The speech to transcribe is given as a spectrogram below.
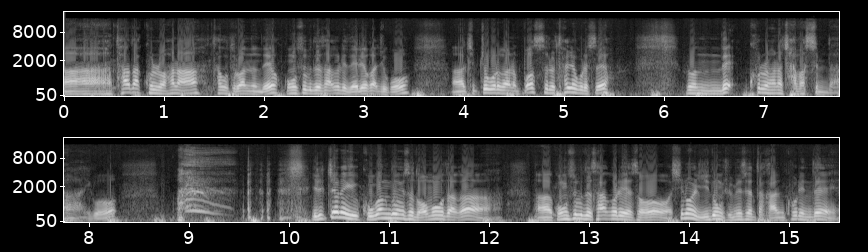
아, 타다콜로 하나 타고 들어왔는데요. 공수부대 사거리 내려가지고, 아, 집 쪽으로 가는 버스를 타려고 그랬어요. 그런데 콜을 하나 잡았습니다. 이거. 일전에 이 고강동에서 넘어오다가, 아, 공수부대 사거리에서 신월 이동 주민센터 간 콜인데,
